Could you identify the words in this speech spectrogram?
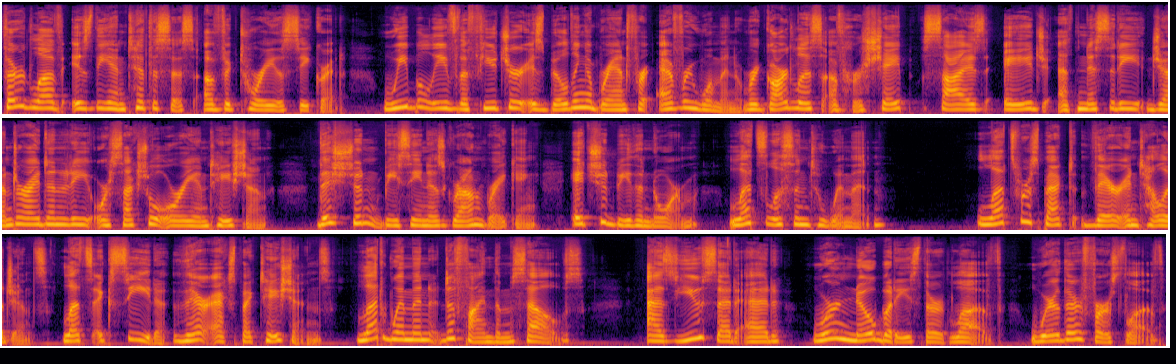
Third Love is the antithesis of Victoria's Secret. We believe the future is building a brand for every woman, regardless of her shape, size, age, ethnicity, gender identity, or sexual orientation. This shouldn't be seen as groundbreaking. It should be the norm. Let's listen to women. Let's respect their intelligence. Let's exceed their expectations. Let women define themselves. As you said, Ed, we're nobody's third love. We're their first love.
